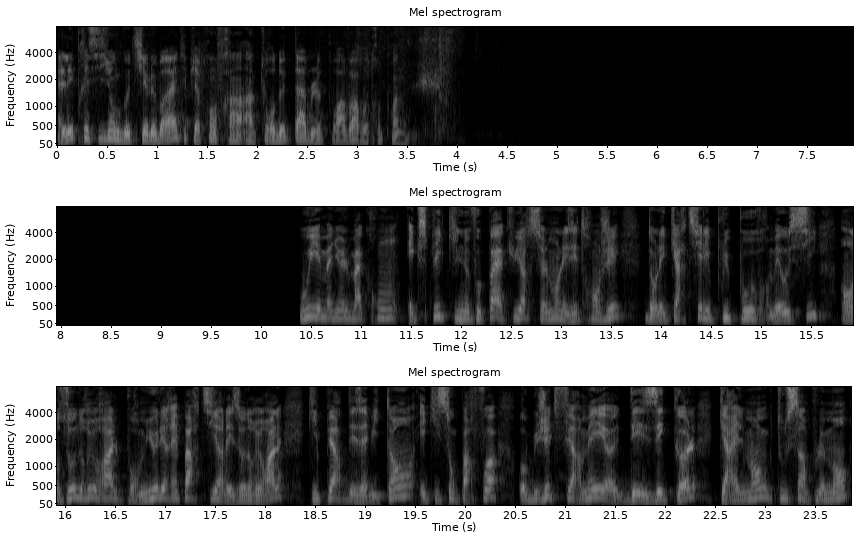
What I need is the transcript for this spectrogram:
Les précisions de Gauthier Lebret. Et puis après, on fera un tour de table pour avoir votre point de vue. Oui, Emmanuel Macron explique qu'il ne faut pas accueillir seulement les étrangers dans les quartiers les plus pauvres, mais aussi en zone rurale pour mieux les répartir, les zones rurales qui perdent des habitants et qui sont parfois obligées de fermer euh, des écoles car il manque tout simplement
